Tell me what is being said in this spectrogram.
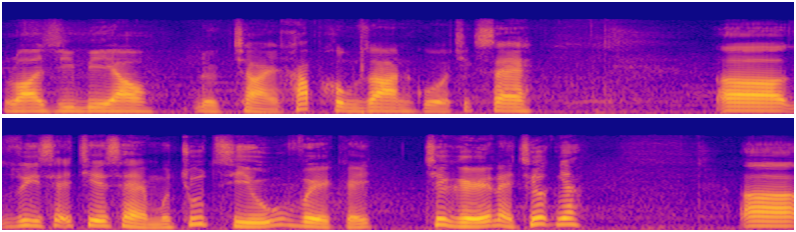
loa JBL được trải khắp không gian của chiếc xe. À, Duy sẽ chia sẻ một chút xíu về cái chiếc ghế này trước nhé. À,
